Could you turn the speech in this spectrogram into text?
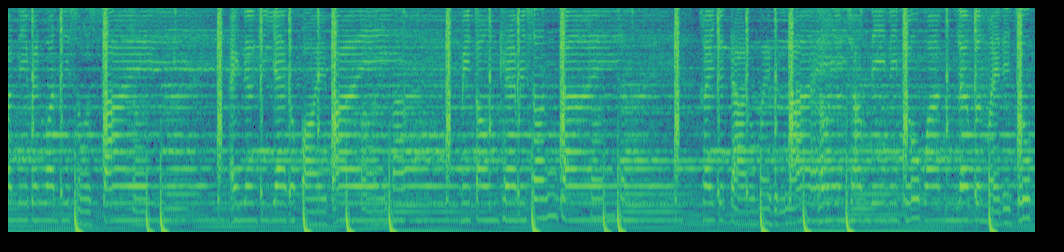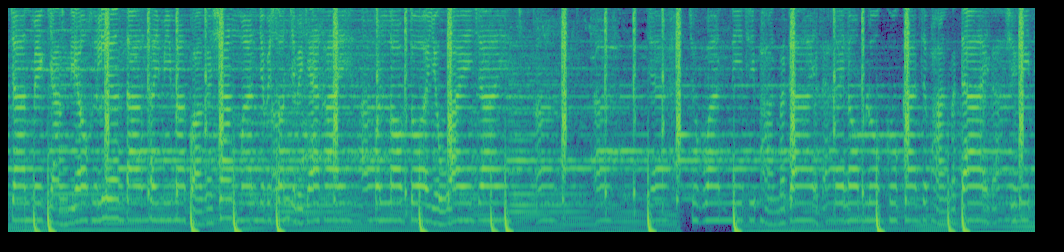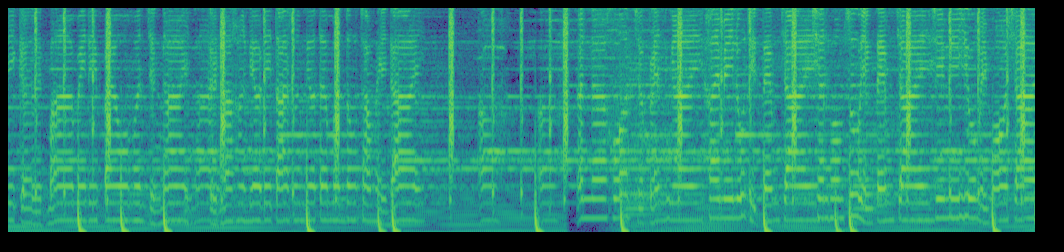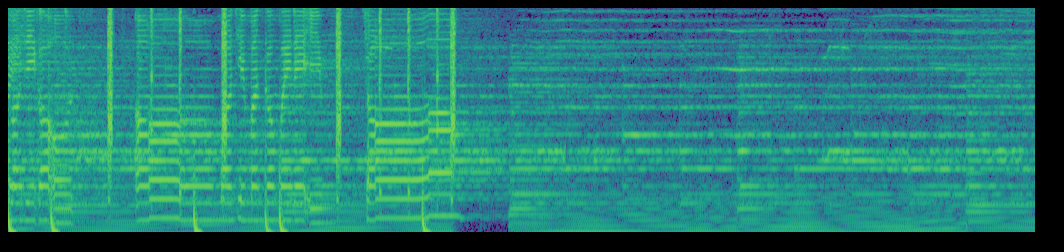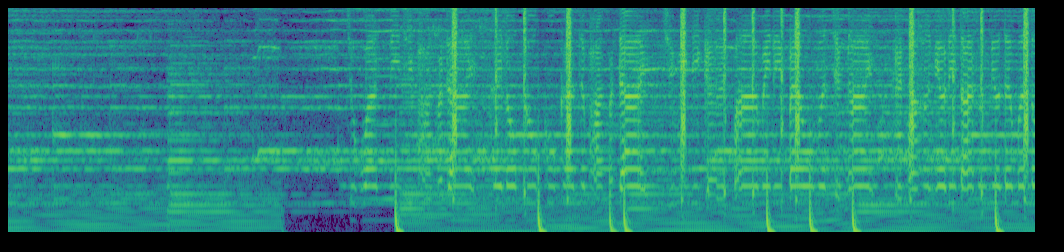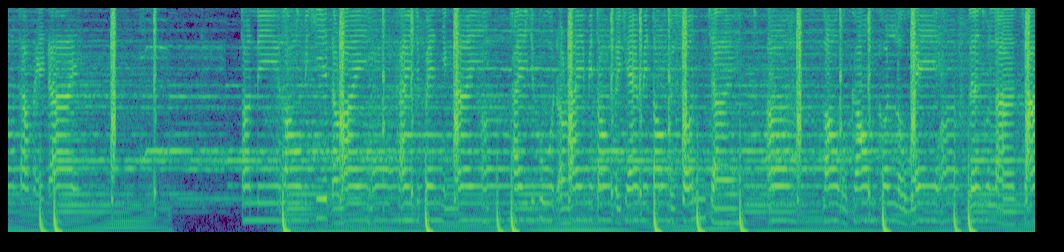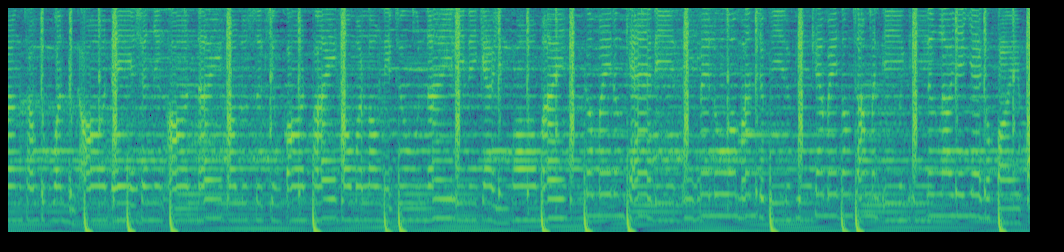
วันนี้เป็นวันที่สดใส ไอเรื่องที่แย่ก็ปล่อยไป ไม่ต้องแค่ไม่สนใจ ใครจะด่าก็ไม่เป็นไร เรายังทำดีในทุกวัน เริ่มต้นใหม่ได้ทุกจานเมกอย่างเดียวคือเรื่องตังค์ใครมีมากกว่าก็ช่างมัน อย่าไปสนอย่าไปแก้ใคร คนรอบตัวอย่าไว้ใจ ทุกวันนี้ที่ผ่านมาได้เคยล้มลุกคลุกคลานจะผ่านมาได้ ชีวิตที่เกิดมาไม่ได้แปลว่ามันจะง่าย เกิดมาครั้งเดียวได้ตายครั้งเดียวแต่มันต้องทำให้ได้อนาคตจะเป็นไง ใครไม่รู้ที่เต็มใจ ฉันพร้อมสู้อย่างเต็มใจ ที่มีอยู่ไม่พอใช้ บางทีก็อดอ๋อบางทีมันก็ไม่ได้อิ่มท้อง วันนี้ที่ผ่านมาได้ ให้ลมลุกคุกคานจะผ่านมาได้ ชีวิตที่เกิดมาไม่ได้แปลว่ามันจะง่าย เกิดมาครั้งเดียวได้ตายครั้งเดียวแต่มันต้องทำให้ได้ ตอนนี้เราไม่คิดอะไร ใครจะเป็นยังไง ใครจะพูดอะไรไม่ต้องไปแค่ไม่ต้องไปสนใจอ่าเรากับเขามันคนละเวเดินคนละทางทำทุกวันเป็น all day ฉันยัง สึกยังปลอดภัย เข้ามาลองในทูไนลีในแก้วยังพอไหม ก็ไม่ต้องแค่ดีไม่รู้ว่ามันจะผิดแค่ไม่ต้องทำมันอีก เรื่องราวแย่ๆก็ปล่อยไป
